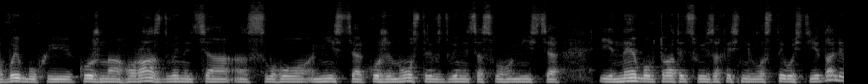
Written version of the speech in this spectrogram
вибух, і кожна гора здвинеться е, з свого місця, кожен острів здвинеться з свого місця, і небо втратить свої захисні властивості. І далі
